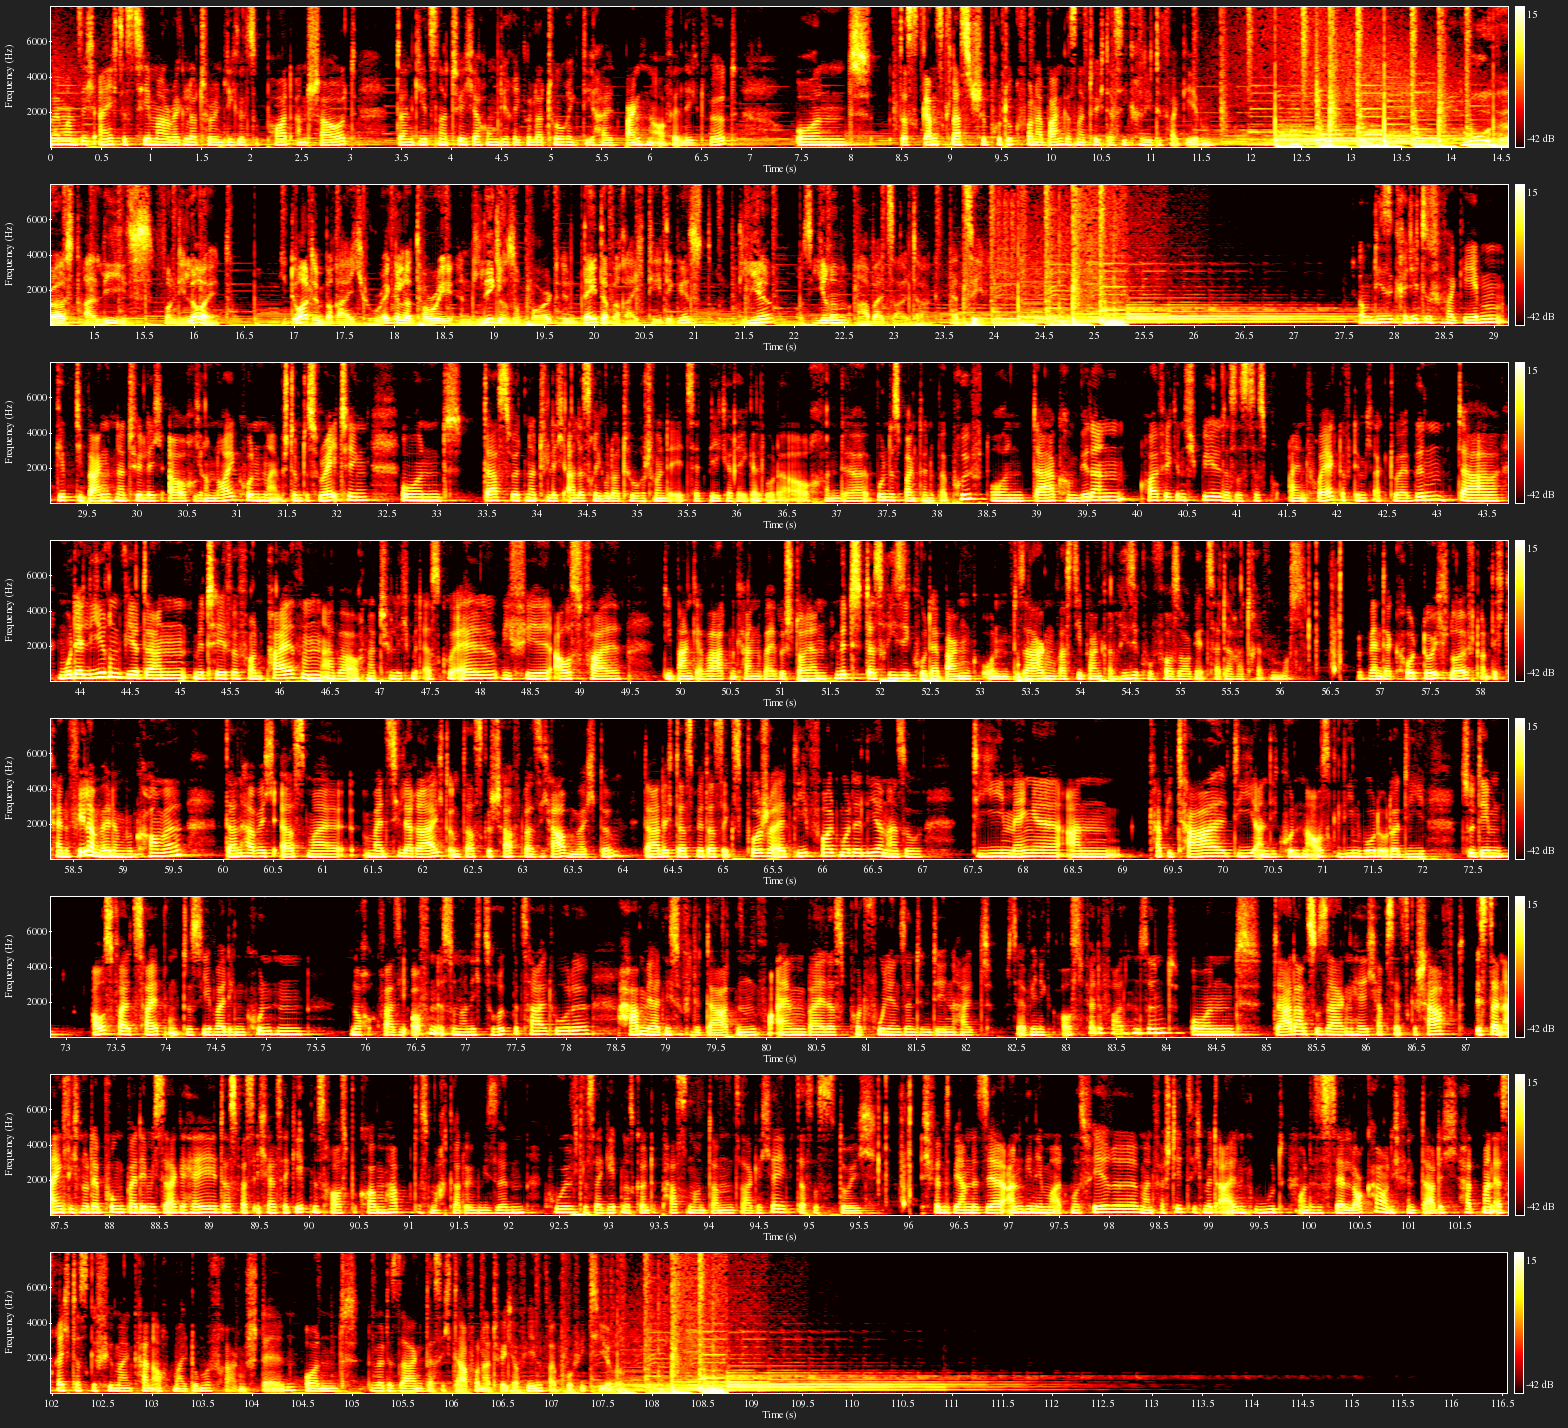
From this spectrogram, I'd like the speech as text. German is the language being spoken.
Wenn man sich eigentlich das Thema Regulatory and Legal Support anschaut, dann geht es natürlich auch um die Regulatorik, die halt Banken auferlegt wird. Und das ganz klassische Produkt von der Bank ist natürlich, dass sie Kredite vergeben. Du hörst Alice von Deloitte, die dort im Bereich Regulatory and Legal Support im Data-Bereich tätig ist und dir aus ihrem Arbeitsalltag erzählt. Um diese Kredite zu vergeben, gibt die Bank natürlich auch ihren Neukunden ein bestimmtes Rating und das wird natürlich alles regulatorisch von der EZB geregelt oder auch von der Bundesbank dann überprüft. Und da kommen wir dann häufig ins Spiel. Das ist das ein Projekt, auf dem ich aktuell bin. Da modellieren wir dann mithilfe von Python, aber auch natürlich mit SQL, wie viel Ausfall die Bank erwarten kann, weil wir steuern mit das Risiko der Bank und sagen, was die Bank an Risikovorsorge etc. treffen muss. Wenn der Code durchläuft und ich keine Fehlermeldung bekomme, dann habe ich erstmal mein Ziel erreicht und das geschafft, was ich haben möchte. Dadurch, dass wir das Exposure at Default modellieren, also die Menge an Kapital, die an die Kunden ausgeliehen wurde oder die zu dem Ausfallzeitpunkt des jeweiligen Kunden noch quasi offen ist und noch nicht zurückbezahlt wurde, haben wir halt nicht so viele Daten, vor allem weil das Portfolien sind, in denen halt sehr wenig Ausfälle vorhanden sind. Und da dann zu sagen, hey, ich habe es jetzt geschafft, ist dann eigentlich nur der Punkt, bei dem ich sage, hey, das, was ich als Ergebnis rausbekommen habe, das macht gerade irgendwie Sinn. Cool, das Ergebnis könnte passen und dann sage ich, hey, das ist durch. Ich finde, wir haben eine sehr angenehme Atmosphäre, man versteht sich mit allen gut und es ist sehr locker und ich finde, dadurch hat man erst recht das Gefühl, man kann auch mal dumme Fragen stellen und würde sagen, dass ich davon natürlich auf jeden Fall profitiere.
